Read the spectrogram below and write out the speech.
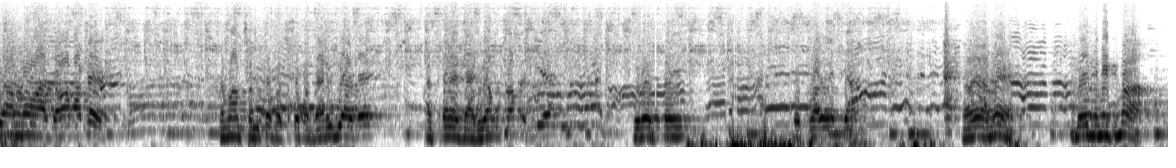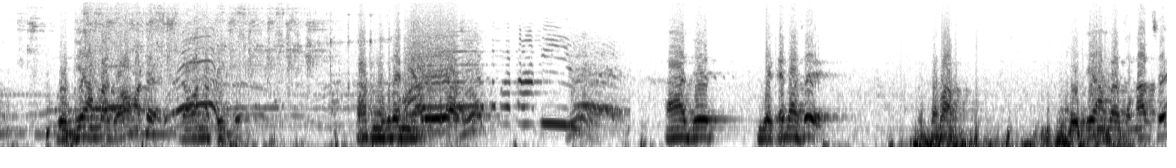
કોઠિયા અંબામાં જવા માટે તમામ સંતો ભક્તો પધારી ગયા છે. અત્યારે ઢાઢિયામાં મુકામે છીએ સુરેશભાઈ કોટવાલને ત્યાં. હવે અમે બે મિનિટમાં ગોઠિયા અંબા જવા માટે રવાના થઈશું. આપ નજરે નિહાળી આ જે બેઠેલા છે તમામ ગોઠિયા અંબા જનાર છે.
